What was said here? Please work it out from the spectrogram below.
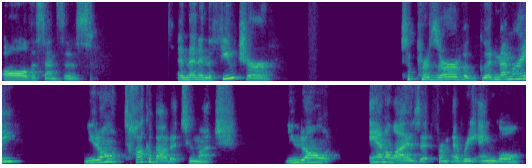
All the senses. And then in the future, to preserve a good memory, you don't talk about it too much. You don't analyze it from every angle.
